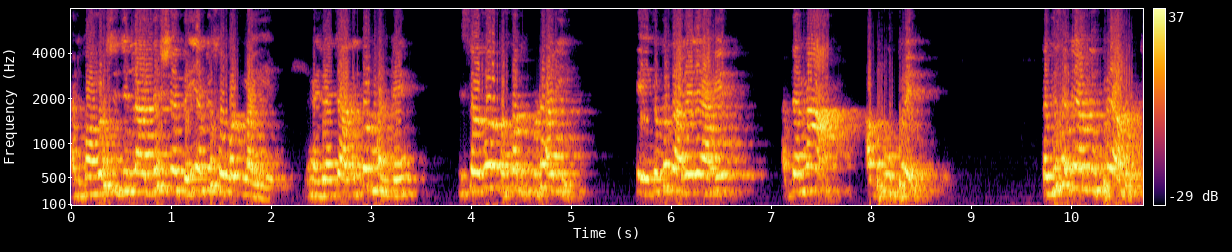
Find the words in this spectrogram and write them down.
आणि काँग्रेसचे जिल्हा अध्यक्ष तेही आमच्यासोबत नाहीयेत ह्याच्या आधी पण म्हणते की सर्व प्रसाद पुढारी हे एकत्र आलेले आहेत. त्यांना आपण उपरे त्याच्यासाठी आम्ही उपरे आहोत.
